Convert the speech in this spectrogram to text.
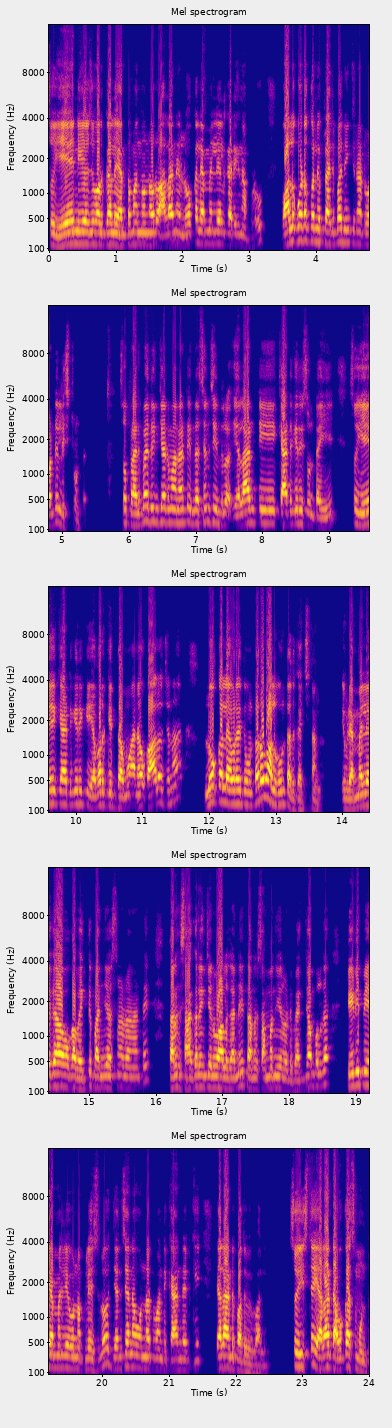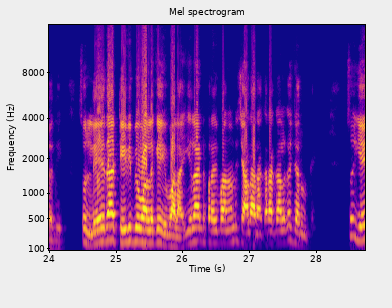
సో ఏ నియోజకవర్గాల్లో ఎంతమంది ఉన్నారో అలానే లోకల్ ఎమ్మెల్యేలకు అడిగినప్పుడు వాళ్ళు కూడా కొన్ని ప్రతిపాదించినటువంటి లిస్ట్ ఉంటుంది. సో ప్రతిపాదించడం అని అంటే ఇన్ ద సెన్స్ ఇందులో ఎలాంటి కేటగిరీస్ ఉంటాయి సో ఏ కేటగిరీకి ఎవరికి ఇద్దాము అనే ఒక ఆలోచన లోకల్ ఎవరైతే ఉంటారో వాళ్ళకు ఉంటుంది ఖచ్చితంగా. ఇప్పుడు ఎమ్మెల్యేగా ఒక వ్యక్తి పనిచేస్తున్నాడు అని అంటే తనకు సహకరించిన వాళ్ళు కానీ తనకు సంబంధించిన ఎగ్జాంపుల్గా టీడీపీ ఎమ్మెల్యే ఉన్న ప్లేస్లో జనసేన ఉన్నటువంటి క్యాండిడేట్కి ఎలాంటి పదవి ఇవ్వాలి? సో ఇస్తే ఎలాంటి అవకాశం ఉంటుంది? సో లేదా టీడీపీ వాళ్ళకే ఇవ్వాలా? ఇలాంటి ప్రతిపాదనలు చాలా రకరకాలుగా జరుగుతాయి. సో ఏ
